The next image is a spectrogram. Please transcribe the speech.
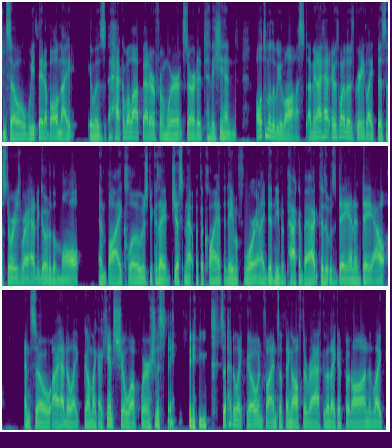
And so we stayed up all night it was a heck of a lot better from where it started to the end. Ultimately, we lost. I mean, I had it was one of those great like business stories where I had to go to the mall and buy clothes because I had just met with the client the day before and I didn't even pack a bag because it was day in and day out. And so I had to like, I'm like, I can't show up wearing the same thing. so I had to like go and find something off the rack that I could put on and like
